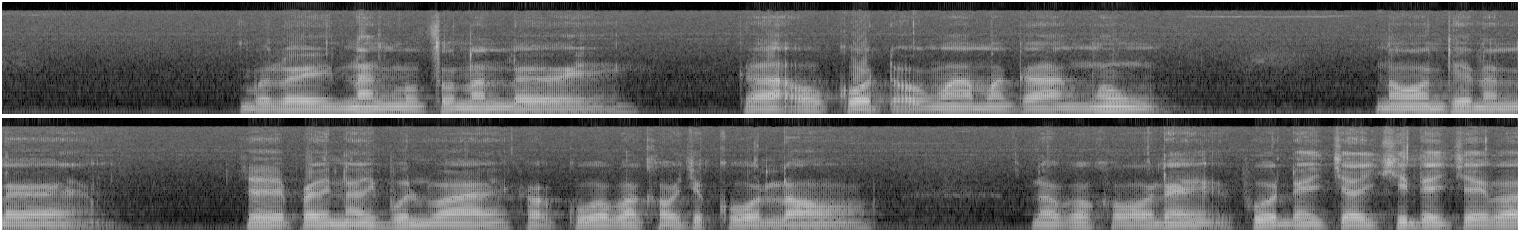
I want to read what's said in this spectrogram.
ำบ่เลยนั่งลงตรงนั้นเลยก็เอากดออกมามากลางมุ้งนอนที่นั่นเลยจะไปไหนบุญวาย เขากลัวว่าเขาจะโกรธเรา เราก็ขอได้พูดในใจคิดในใจว่า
